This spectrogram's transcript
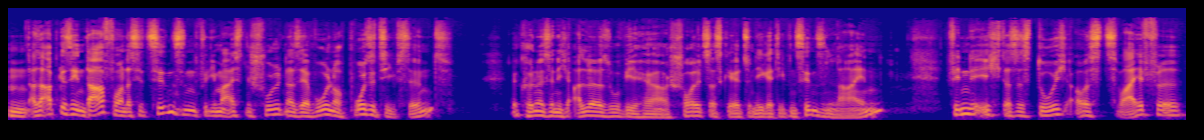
Hm, also abgesehen davon, dass die Zinsen für die meisten Schuldner sehr wohl noch positiv sind, wir können uns ja nicht alle, so wie Herr Scholz, das Geld zu negativen Zinsen leihen, finde ich, dass es durchaus Zweifel,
